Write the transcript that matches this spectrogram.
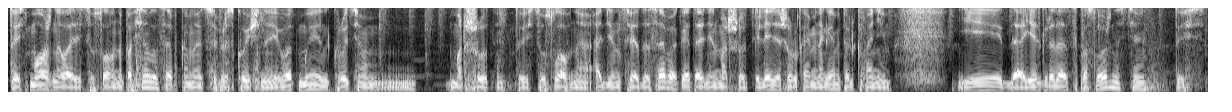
то есть можно лазить условно по всем зацепкам, но это супер скучно. И вот мы крутим маршруты. То есть условно один цвет зацепок это один маршрут. И лезешь руками ногами только по ним. И да, есть градация по сложности. То есть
